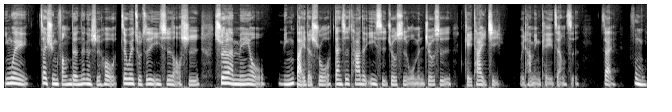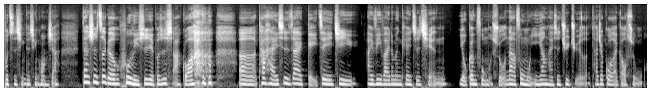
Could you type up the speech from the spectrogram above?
因为在巡房的那个时候，这位主治医师老师虽然没有明白的说，但是他的意思就是我们就是给他一剂。”维他命 K 这样子，在父母不知情的情况下，但是这个护理师也不是傻瓜，呃，他还是在给这一剂 IV vitamin K 之前，有跟父母说，那父母一样还是拒绝了，他就过来告诉我，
